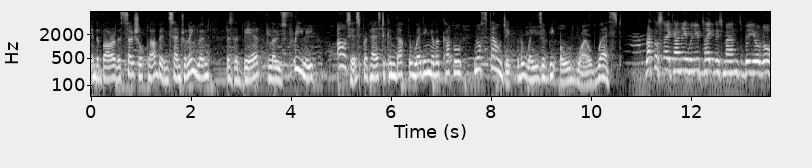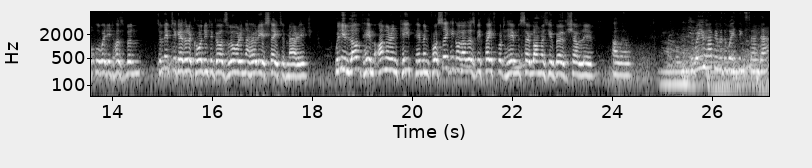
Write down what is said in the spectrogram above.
In the bar of a social club in central England, as the beer flows freely, Artis prepares to conduct the wedding of a couple nostalgic for the ways of the old Wild West. Rattlesnake Annie, will you take this man to be your lawful wedded husband, to live together according to God's law in the holy estate of marriage? Will you love him, honour and keep him, and forsaking all others, be faithful to him so long as you both shall live? I will. So were you happy with the way things turned out?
